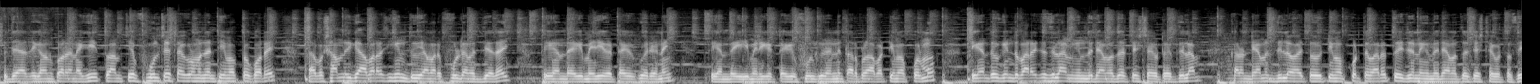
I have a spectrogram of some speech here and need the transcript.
তো দেখা যায় কেমন করে নাকি। তো আমি ফুল চেষ্টা করব যেন টিম আপটা করে। তারপর সামনের দিকে আবার আসি কিন্তু আমার ফুল ড্যামেজ দিয়ে দেয়। তো এখান থেকে মেডিকেটটাকে করে নেই। তো এখান থেকে মেডিকেটটাকে ফুল করে নিয়ে তারপর আবার টিম আপ করব। এখান থেকেও কিন্তু বাড়াইতেছিলাম কিন্তু ড্যামেজ দেওয়ার চেষ্টা করতেছিলাম। কারণ ড্যামেজ দিলে হয়তো টিম আপ করতে পারে, তো এই জন্য কিন্তু ড্যামেজ দেওয়ার চেষ্টা করতেছি।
